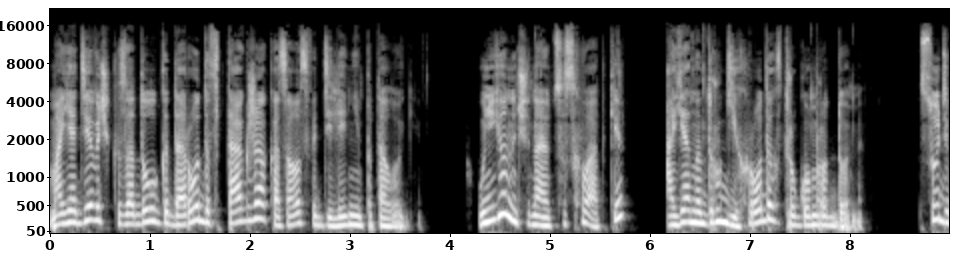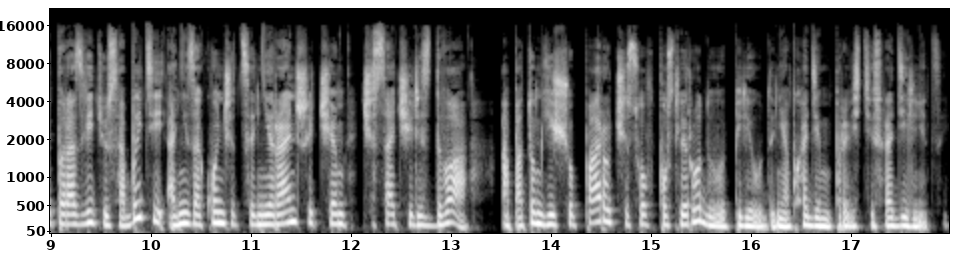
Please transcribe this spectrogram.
моя девочка задолго до родов также оказалась в отделении патологии. У нее начинаются схватки, а я на других родах в другом роддоме. Судя по развитию событий, они закончатся не раньше, чем часа через два, а потом еще пару часов после родового периода необходимо провести с родильницей.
